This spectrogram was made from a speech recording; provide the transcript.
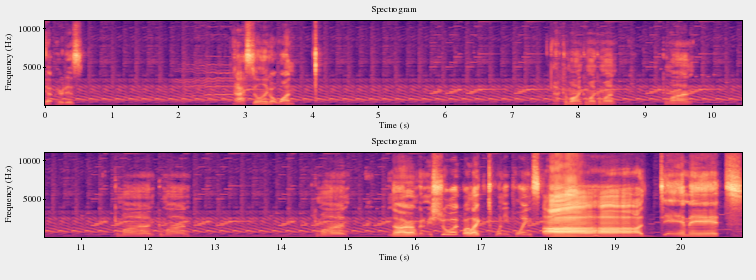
Yep, here it is. Ah, I still only got one. Ah, come on, come on, come on. Come on. Come on, come on. Come on. No, I'm going to be short by like 20 points. Ah, damn it.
